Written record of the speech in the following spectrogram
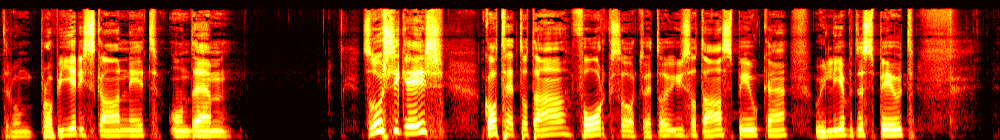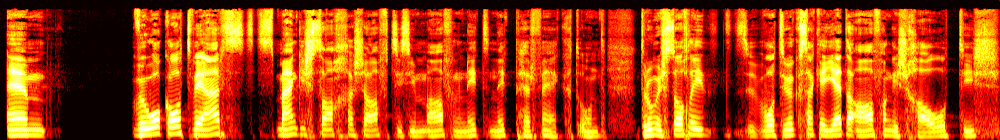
darum probiere ich es gar nicht. Und ähm, das Lustige ist, Gott hat auch da vorgesorgt, hat uns auch das Bild gegeben. Und ich liebe das Bild. Ähm, weil auch Gott, wenn er manchmal Sachen schafft, sind sie am Anfang nicht, nicht perfekt. Und darum ist es so ein bisschen, wo ich wirklich sagen, jeder Anfang ist chaotisch.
